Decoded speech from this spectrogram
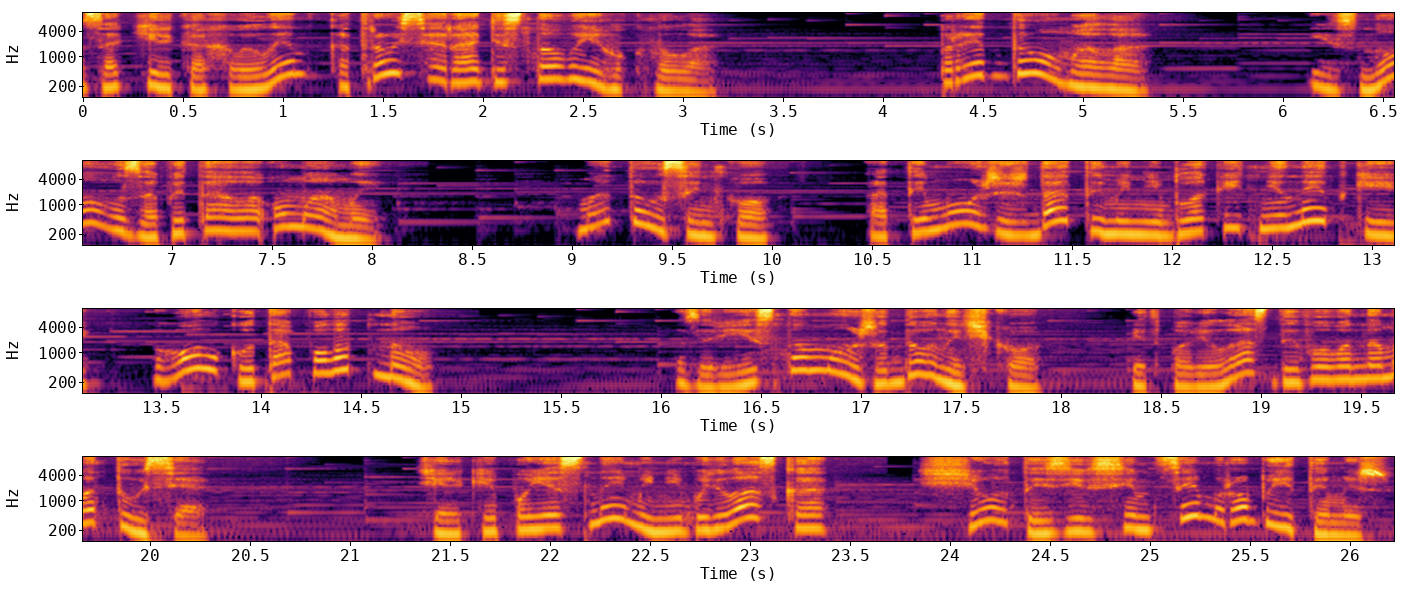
За кілька хвилин Катруся радісно вигукнула Придумала. І знову запитала у мами Матусенько, а ти можеш дати мені блакитні нитки, голку та полотно? Звісно, можу, донечко, відповіла здивована матуся. Тільки поясни мені, будь ласка, що ти зі всім цим робитимеш?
